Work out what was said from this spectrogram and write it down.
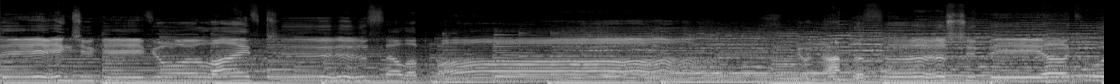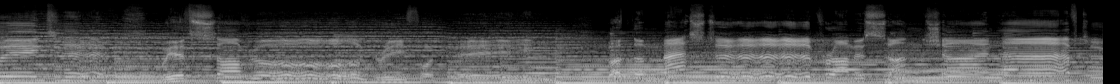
things you gave your life to fell apart, you're not the first to be acquainted with sorrow, grief, or pain. But the Master promised sunshine after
